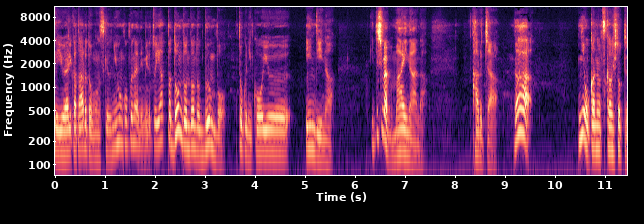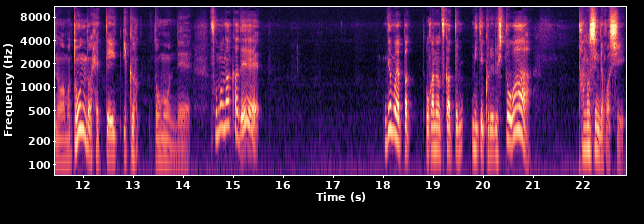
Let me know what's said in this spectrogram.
っていうやり方あると思うんですけど、日本国内で見ると、やっぱどんどんどんどん分母、特にこういうインディーな、言ってしまえばマイナーなカルチャーがにお金を使う人っていうのはもうどんどん減っていくと思うんで、その中で、でもやっぱお金を使って見てくれる人は楽しんでほしい。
